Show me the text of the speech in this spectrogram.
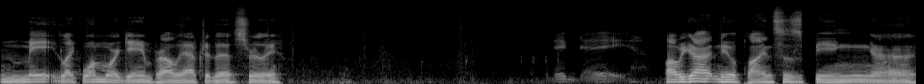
may like one more game probably after this. Really. Big day. Well, we got new appliances being uh,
